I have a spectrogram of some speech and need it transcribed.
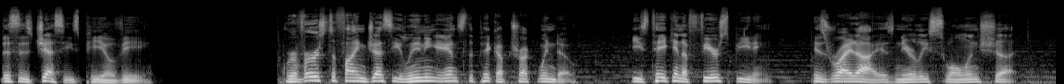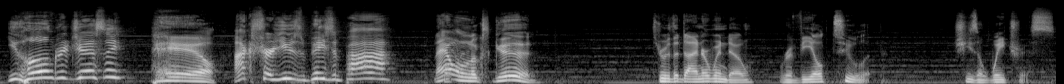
This is Jesse's POV. Reverse to find Jesse leaning against the pickup truck window. He's taken a fierce beating. His right eye is nearly swollen shut. You hungry, Jesse? Hell, I could sure use a piece of pie. That one looks good. Through the diner window, reveal Tulip. She's a waitress.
